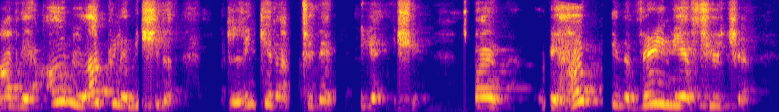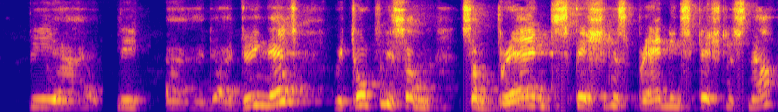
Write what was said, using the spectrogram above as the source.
have their own local initiative, link it up to that bigger issue. So we hope in the very near future be, uh, be uh, doing that. We're talking to some some brand specialists, branding specialists now,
